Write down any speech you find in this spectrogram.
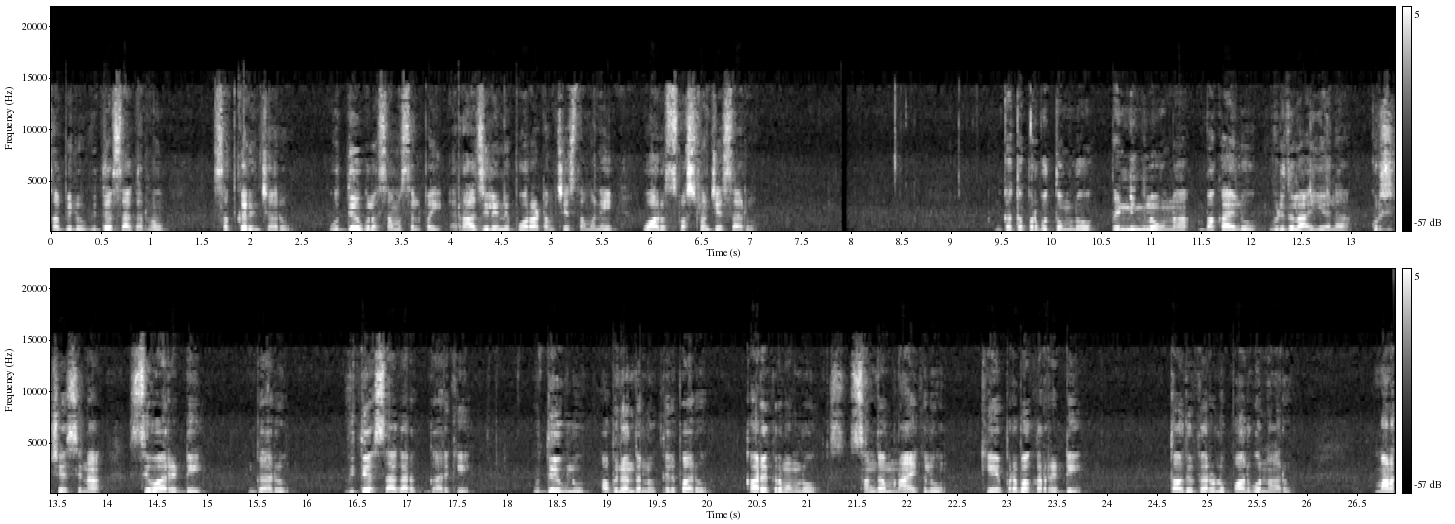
సభ్యులు విద్యాసాగర్ను సత్కరించారు. ఉద్యోగుల సమస్యలపై రాజీలేని పోరాటం చేస్తామని వారు స్పష్టం చేశారు. గత ప్రభుత్వంలో పెండింగ్లో ఉన్న బకాయిలు విడుదల అయ్యేలా కృషి చేసిన శివారెడ్డి గారు విద్యాసాగర్ గారికి ఉద్యోగులు అభినందనలు తెలిపారు. కార్యక్రమంలో సంఘం నాయకులు కె. ప్రభాకర్ రెడ్డి తదితరులు పాల్గొన్నారు. మన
